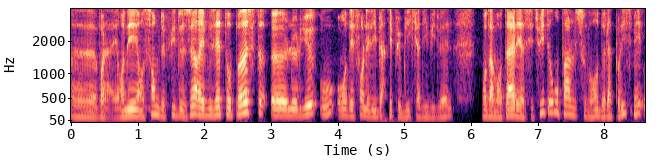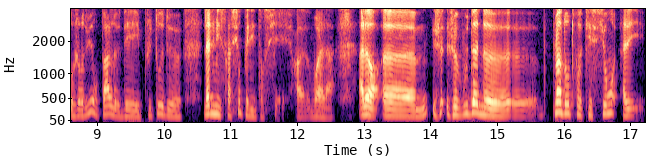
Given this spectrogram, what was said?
Euh, voilà, et on est ensemble depuis deux heures et vous êtes au poste, euh, le lieu où on défend les libertés publiques individuelles, fondamentales et ainsi de suite. On parle souvent de la police, mais aujourd'hui on parle des, plutôt de l'administration pénitentiaire. Euh, voilà. Alors, je, je, vous donne plein d'autres questions. Allez,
